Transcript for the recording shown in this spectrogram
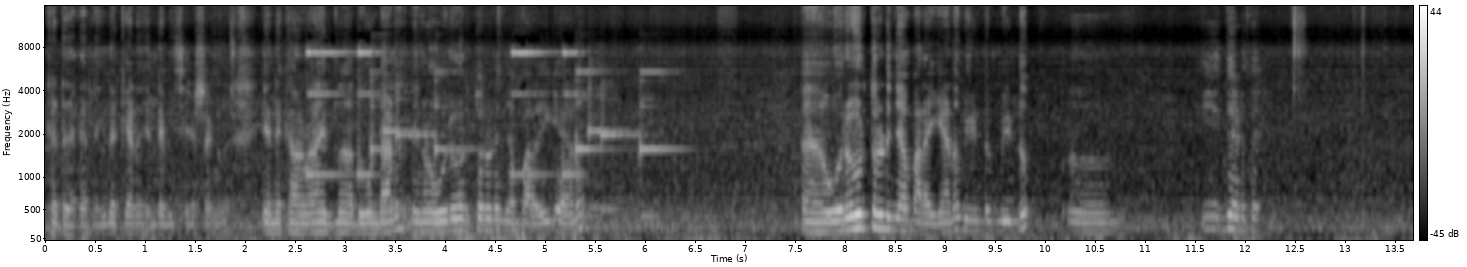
കേട്ടോ കാരണം ഇതൊക്കെയാണ് എന്റെ വിശേഷങ്ങൾ. എന്നെ കാണാതിരുന്നത് അതുകൊണ്ടാണ് നിങ്ങൾ ഓരോരുത്തരോടും ഞാൻ പറയുകയാണ്. ഓരോരുത്തരോടും ഞാൻ പറയുകയാണ്. വീണ്ടും വീണ്ടും ഇതെടുത്ത്.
